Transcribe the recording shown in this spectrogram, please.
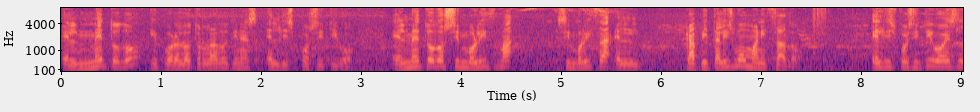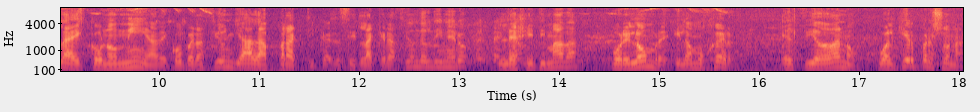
el método y por el otro lado tienes el dispositivo. El método simboliza, simboliza el capitalismo humanizado. El dispositivo es la economía de cooperación ya a la práctica, es decir, la creación del dinero legitimada por el hombre y la mujer, el ciudadano, cualquier persona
